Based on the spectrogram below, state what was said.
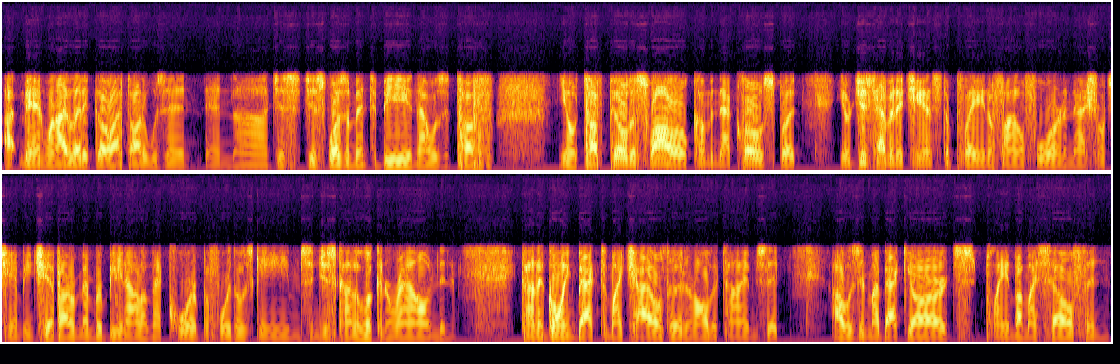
uh, man, when I let it go, I thought it was in, and uh, just just wasn't meant to be. And that was a tough, you know, tough pill to swallow coming that close. But you know, just having a chance to play in a Final Four and a national championship. I remember being out on that court before those games and just kind of looking around and kind of going back to my childhood and all the times that I was in my backyards playing by myself and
